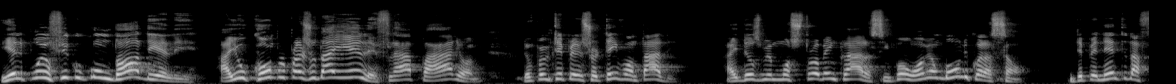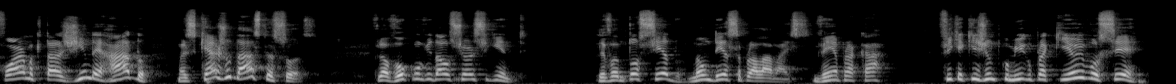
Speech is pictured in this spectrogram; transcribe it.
E ele, pô, eu fico com dó dele. Aí eu compro para ajudar ele. Eu falei, ah, pare, homem. Eu perguntei para ele, o senhor tem vontade? Aí Deus me mostrou bem claro assim, pô, o homem é um bom de coração. Independente da forma que está agindo errado, mas quer ajudar as pessoas. Eu falei, vou convidar o senhor o seguinte, levantou cedo, não desça para lá mais, venha para cá. Fique aqui junto comigo para que eu e você,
